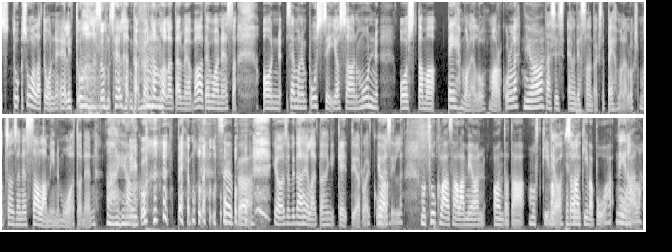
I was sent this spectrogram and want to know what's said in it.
stu, suolatun, eli tuolla sun selän takana, me ollaan täällä meidän vaatehuoneessa, on semmoinen pussi, jossa on mun ostama pehmolelu Markulle. Joo. Tai siis, en tiedä sanotaanko se pehmoleluksi, mutta se on sellainen salamin muotoinen Ai joo. niin kuin, pehmolelu. Söpöä. Joo, se pitää he laittaa johonkin keittiön roikkuun Joo. esille. Mutta suklaasalami on, on tota, musta kiva. Joo, ja se sitä oli- on kiva puuha, Niin puuhailla. on,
